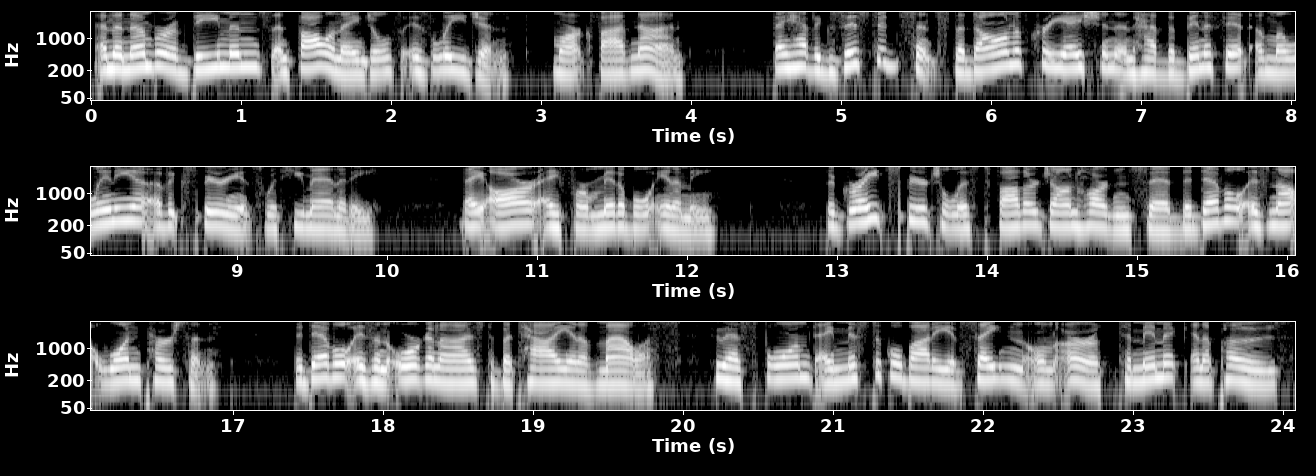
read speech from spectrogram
And the number of demons and fallen angels is legion. Mark 5:9. They have existed since the dawn of creation and have the benefit of millennia of experience with humanity. They are a formidable enemy. The great spiritualist Father John Hardon said, The devil is not one person. The devil is an organized battalion of malice who has formed a mystical body of Satan on earth to mimic and oppose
